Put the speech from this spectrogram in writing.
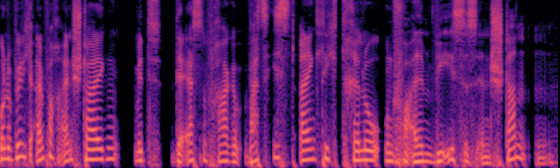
Und dann will ich einfach einsteigen mit der ersten Frage. Was ist eigentlich Trello und vor allem, wie ist es entstanden?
